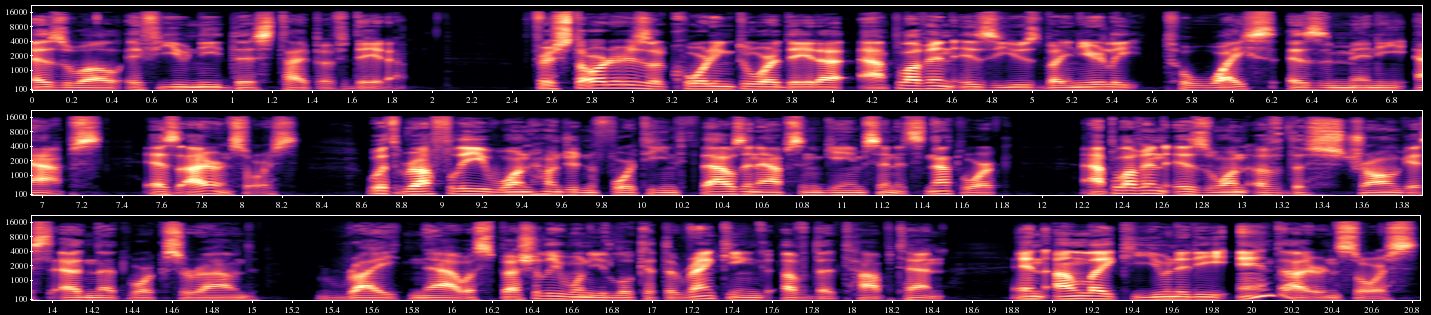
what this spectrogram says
as well if you need this type of data. For starters, according to our data, AppLovin is used by nearly twice as many apps as ironSource. With roughly 114,000 apps and games in its network, AppLovin is one of the strongest ad networks around right now, especially when you look at the ranking of the top 10. And unlike Unity and ironSource,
